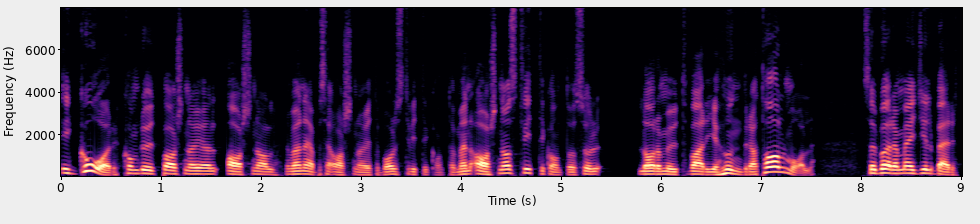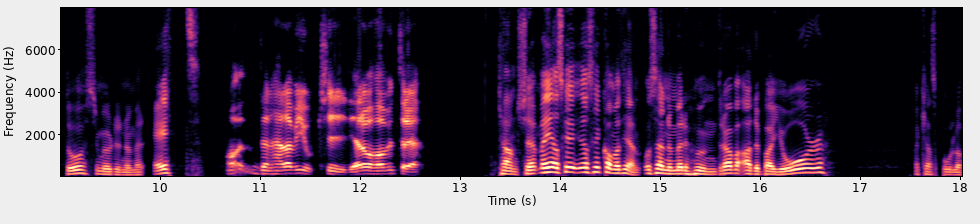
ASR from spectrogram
igår kom det ut på Arsenal, Arsenal nu var jag nära på att säga Arsenal Göteborgs Twitterkonto, men Arsenals Twitterkonto så la de ut varje hundratal mål. Så det började med Gilberto som gjorde nummer ett. Den här har vi gjort tidigare, har vi inte det? Kanske, men jag ska, jag ska komma till den. Och sen nummer 100 var Adebayor. Jag kan spola...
